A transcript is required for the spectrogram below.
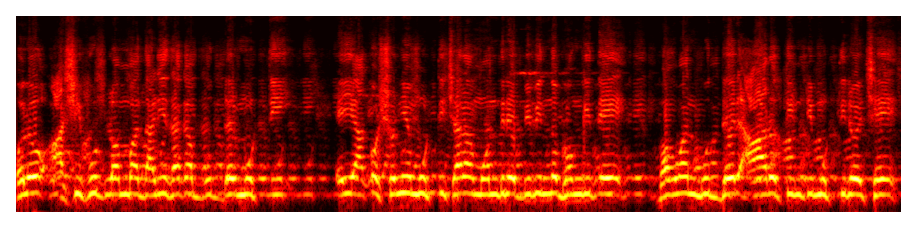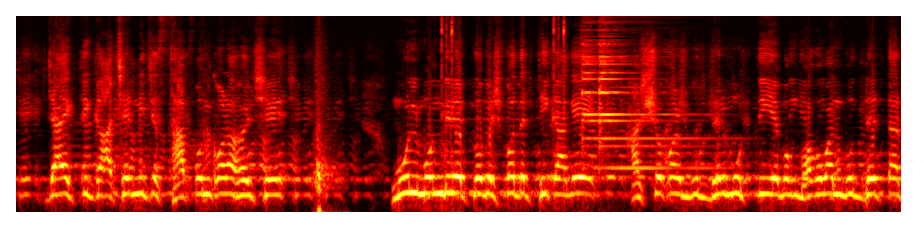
হলো আশি ফুট লম্বা দাঁড়িয়ে থাকা বুদ্ধের মূর্তি। এই আকর্ষণীয় মূর্তি ছাড়া মন্দিরে বিভিন্ন ভঙ্গিতে ভগবান বুদ্ধের আরও তিনটি মূর্তি রয়েছে, যা একটি গাছের নিচে স্থাপন করা হয়েছে। মূল মন্দিরে প্রবেশ পথের ঠিক আগে হাস্যকর বুদ্ধের মূর্তি এবং ভগবান বুদ্ধের তার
